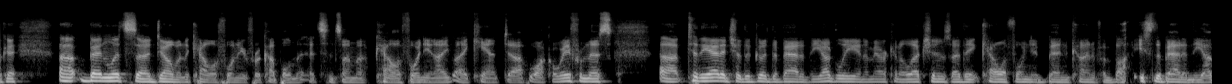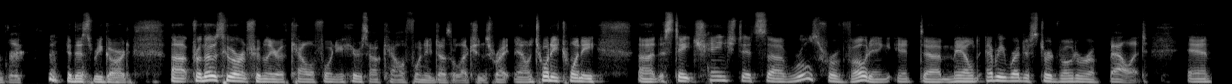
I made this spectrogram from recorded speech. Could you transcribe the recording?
Okay. Uh, ben, let's uh, delve into California for a couple of minutes since I'm a Californian. I, I can't uh, walk away from this. Uh, to the adage of the good, the bad, and the ugly in American elections, I think California, Ben, kind of embodies the bad and the ugly in this regard. Uh, for those who aren't familiar with California, here's how California does elections right now. In 2020, uh, the state changed its rules for voting. It mailed every registered voter a ballot. And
